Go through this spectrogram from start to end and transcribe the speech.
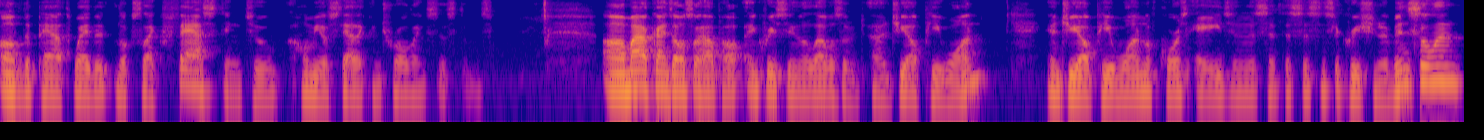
of the pathway that looks like fasting to homeostatic controlling systems. Uh, myokines also help increasing the levels of uh, GLP 1. And GLP 1, of course, aids in the synthesis and secretion of insulin.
